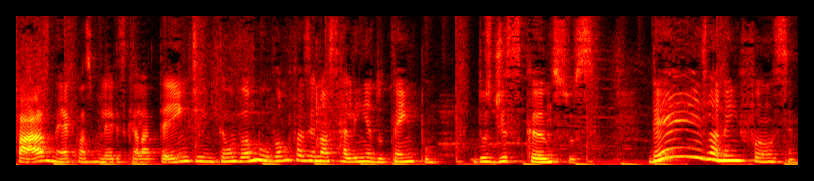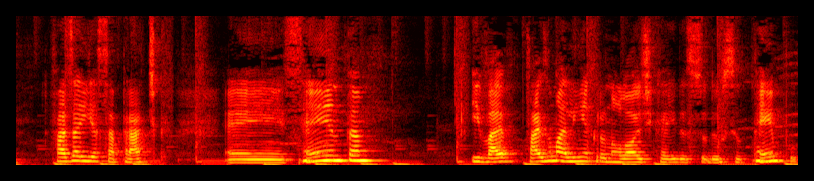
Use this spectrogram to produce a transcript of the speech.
faz, né, com as mulheres que ela atende. Então vamos, vamos fazer nossa linha do tempo dos descansos desde lá da infância. Faz aí essa prática. É, senta, e vai faz uma linha cronológica aí do seu, do seu tempo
